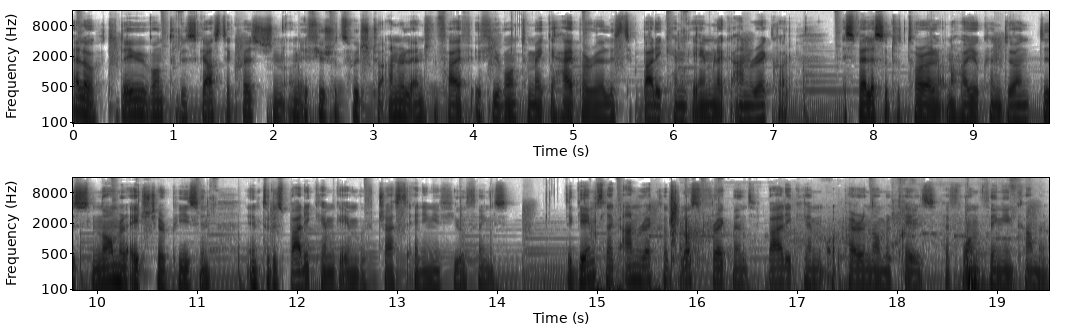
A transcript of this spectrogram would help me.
Hello, today we want to discuss the question on if you should switch to Unreal Engine 5 if you want to make a hyper-realistic bodycam game like Unrecord, as well as a tutorial on how you can turn this normal HDRPs in into this bodycam game with just adding a few things. The games like Unrecord, Lost Fragment, Bodycam or Paranormal Tales have one thing in common.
